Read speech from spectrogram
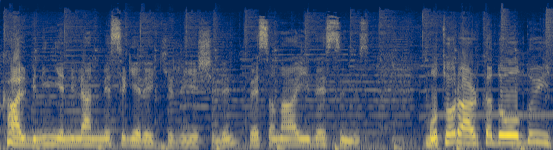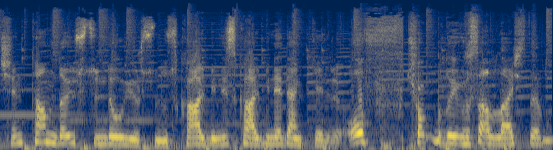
kalbinin yenilenmesi gerekir yeşilin ve sanayidesiniz. Motor arkada olduğu için tam da üstünde uyursunuz. Kalbiniz kalbine denk gelir. Of çok mu duygusallaştım.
